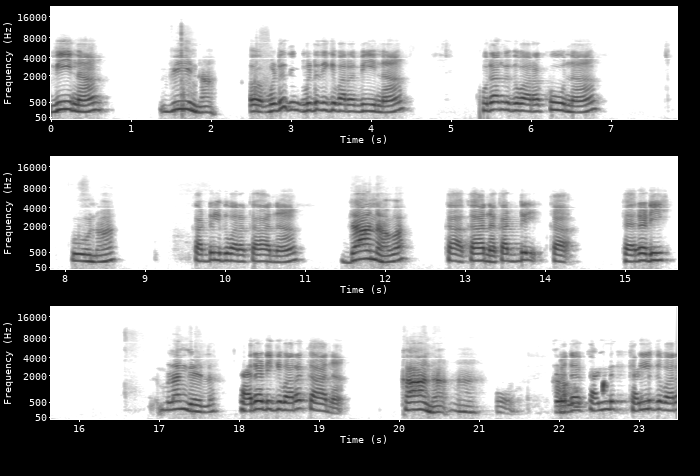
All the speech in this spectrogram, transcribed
வீணா? வீணா. விடுதி விடுதிக்கு வர வீணா? குரங்குக்கு வர கூனா? பூனா கட்டிலுக்கு வர கானா? டானாவா கா கானா. கட்டில் கா. கரடி விலங்கையில். கரடிக்கு வர கானா. மற்ற கல்லு கல்லுக்கு வர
